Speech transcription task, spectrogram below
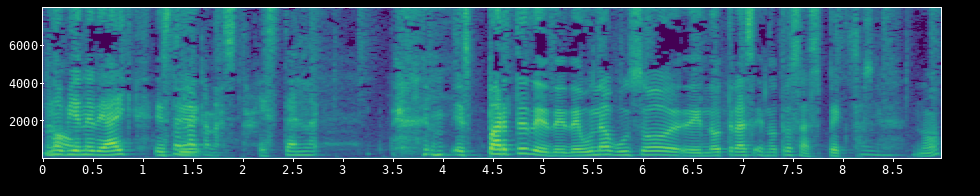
no, viene de ay, está en la este, canasta. Está en la es parte de, de, un abuso en otras en otros aspectos, ¿no?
